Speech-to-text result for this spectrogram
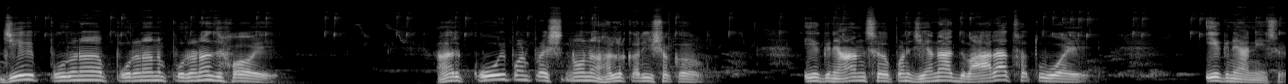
જે પૂર્ણ પૂર્ણ પૂર્ણ જ હોય, હર કોઈ પણ પ્રશ્નોને હલ કરી શકે. એ જ્ઞાન છે, પણ જેના દ્વારા થતું હોય એ જ્ઞાની છે.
